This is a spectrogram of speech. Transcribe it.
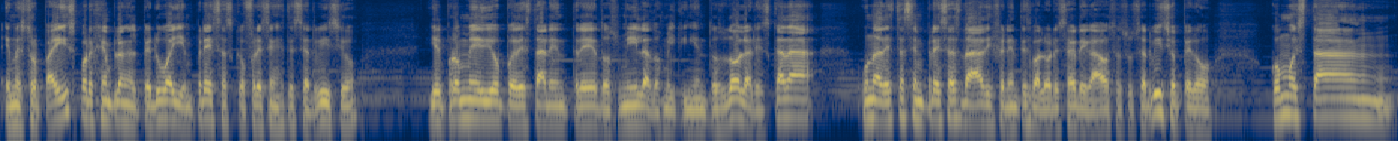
En nuestro país, por ejemplo, en el Perú hay empresas que ofrecen este servicio y el promedio puede estar entre 2.000 a 2.500 dólares. Cada una de estas empresas da diferentes valores agregados a su servicio, pero ¿cómo están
